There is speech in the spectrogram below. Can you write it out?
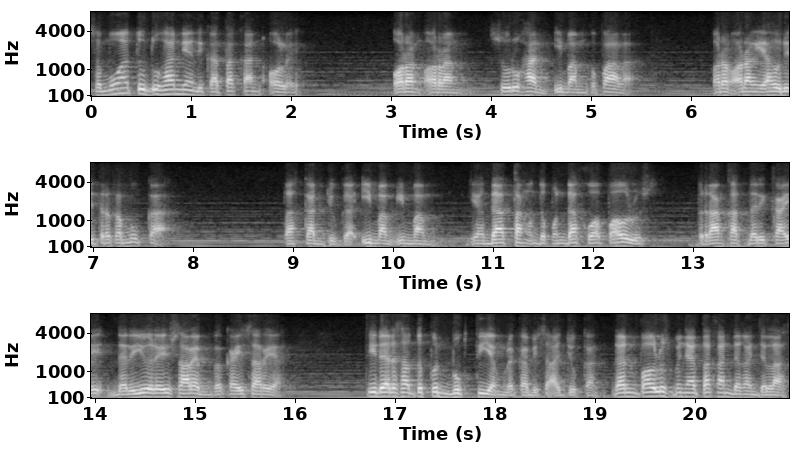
Semua tuduhan yang dikatakan oleh orang-orang suruhan imam kepala, orang-orang Yahudi terkemuka, bahkan juga imam-imam yang datang untuk mendakwa Paulus berangkat dari dari Yerusalem ke Kaisaria. Tidak ada satupun bukti yang mereka bisa ajukan. Dan Paulus menyatakan dengan jelas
